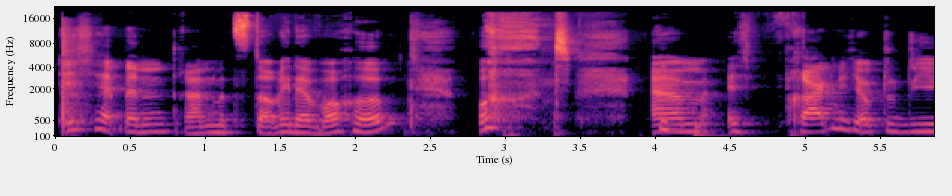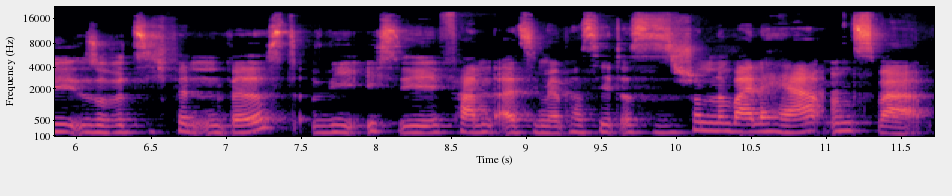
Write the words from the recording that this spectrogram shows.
ich bin dran mit Story der Woche und ähm, ich frage mich, ob du die so witzig finden wirst, wie ich sie fand, als sie mir passiert ist. Es ist schon eine Weile her. Und zwar,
